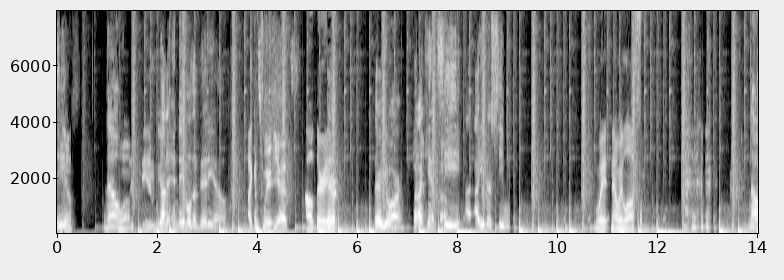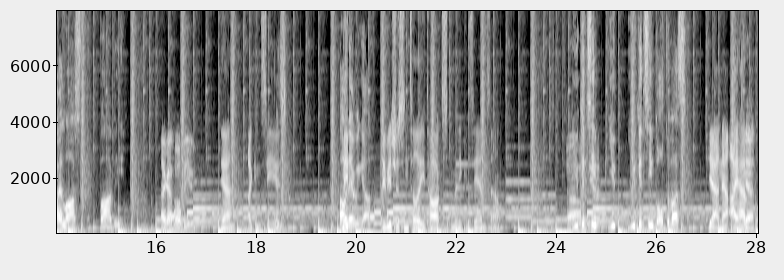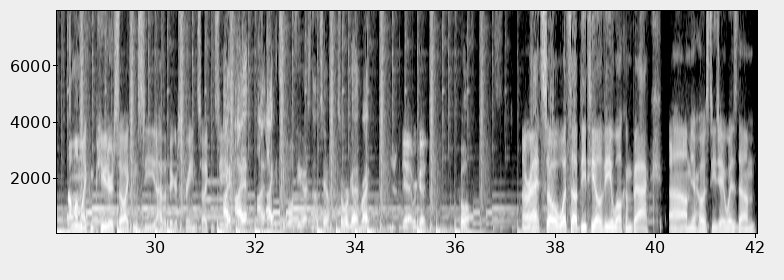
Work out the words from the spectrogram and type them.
see you. No, Hold on. you got to enable the video. I can. It's weird. Yeah, it's. Oh, there he There, is. there you are. But I can't Oh. see. I, I either see Wait, now we lost. now. I lost Bobby. I got both of you. Yeah, I can see you. It's- Oh, Maybe- there we go. Maybe it's just until he talks and then you can see him. So Oh, you could see yeah. you. You could see both of us. Yeah, now I have. Yeah. I'm on my computer, so I can see. I have a bigger screen, so I can see. I, I I I can see both of you guys now too. So we're good, right? Yeah, we're good. Cool. All right. So what's up, DTLV? Welcome back. Uh, I'm your host, DJ Wisdom,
